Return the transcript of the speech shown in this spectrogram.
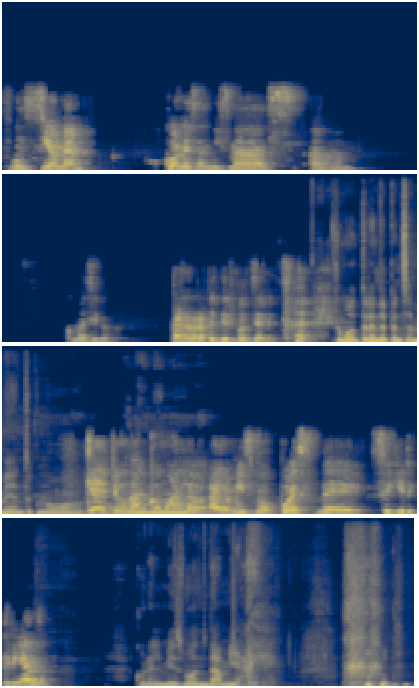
funcionan con esas mismas, ¿cómo decirlo? Para no repetir funciones. Como tren de pensamiento, como... Que ayudan como a lo, a lo mismo, pues, de seguir criando. Con el mismo andamiaje.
